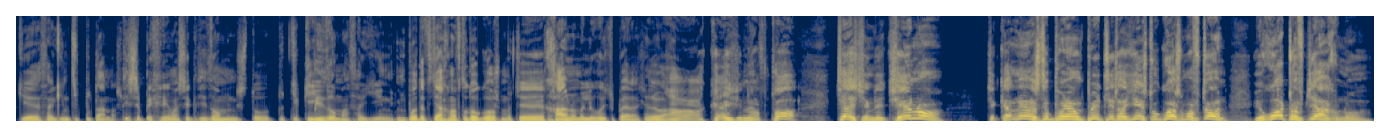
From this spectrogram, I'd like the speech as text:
και θα γίνει της πουτάνας. Της επιχρήμασης εκδιδόμενης. Το, το κυκλίδωμα θα γίνει. Οπότε φτιάχνω αυτόν τον κόσμο και χάνομαι λίγο εκεί πέρα. Και λέω Α, και έγινε αυτό, και έγινε εκείνο. Και κανένας δεν μπορεί να μου πει τι θα γίνει στον κόσμο αυτόν. Εγώ το φτιάχνω.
